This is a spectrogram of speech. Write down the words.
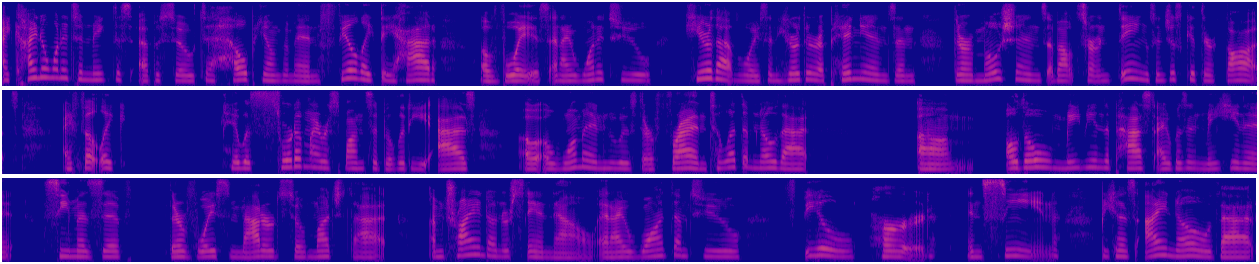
I kind of wanted to make this episode to help young men feel like they had a voice and I wanted to hear that voice and hear their opinions and their emotions about certain things and just get their thoughts. I felt like it was sort of my responsibility as a, a woman who is their friend to let them know that um, although maybe in the past I wasn't making it seem as if their voice mattered so much that I'm trying to understand now, and I want them to feel heard and seen because I know that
